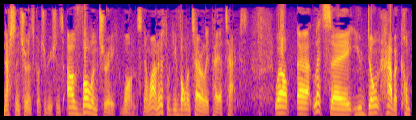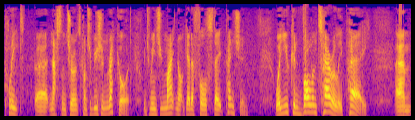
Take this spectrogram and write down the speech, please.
national insurance contributions are voluntary ones. Now, why on earth would you voluntarily pay a tax? Well, uh, let's say you don't have a complete uh, national insurance contribution record, which means you might not get a full state pension. Well, you can voluntarily pay, um,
